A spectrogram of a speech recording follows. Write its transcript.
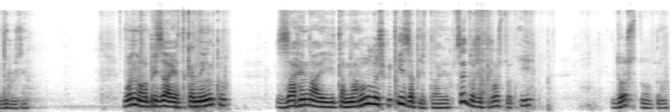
Друзі. Воно обрізає тканинку, загинає її там на голочку і заплітає. Це дуже просто і доступно.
